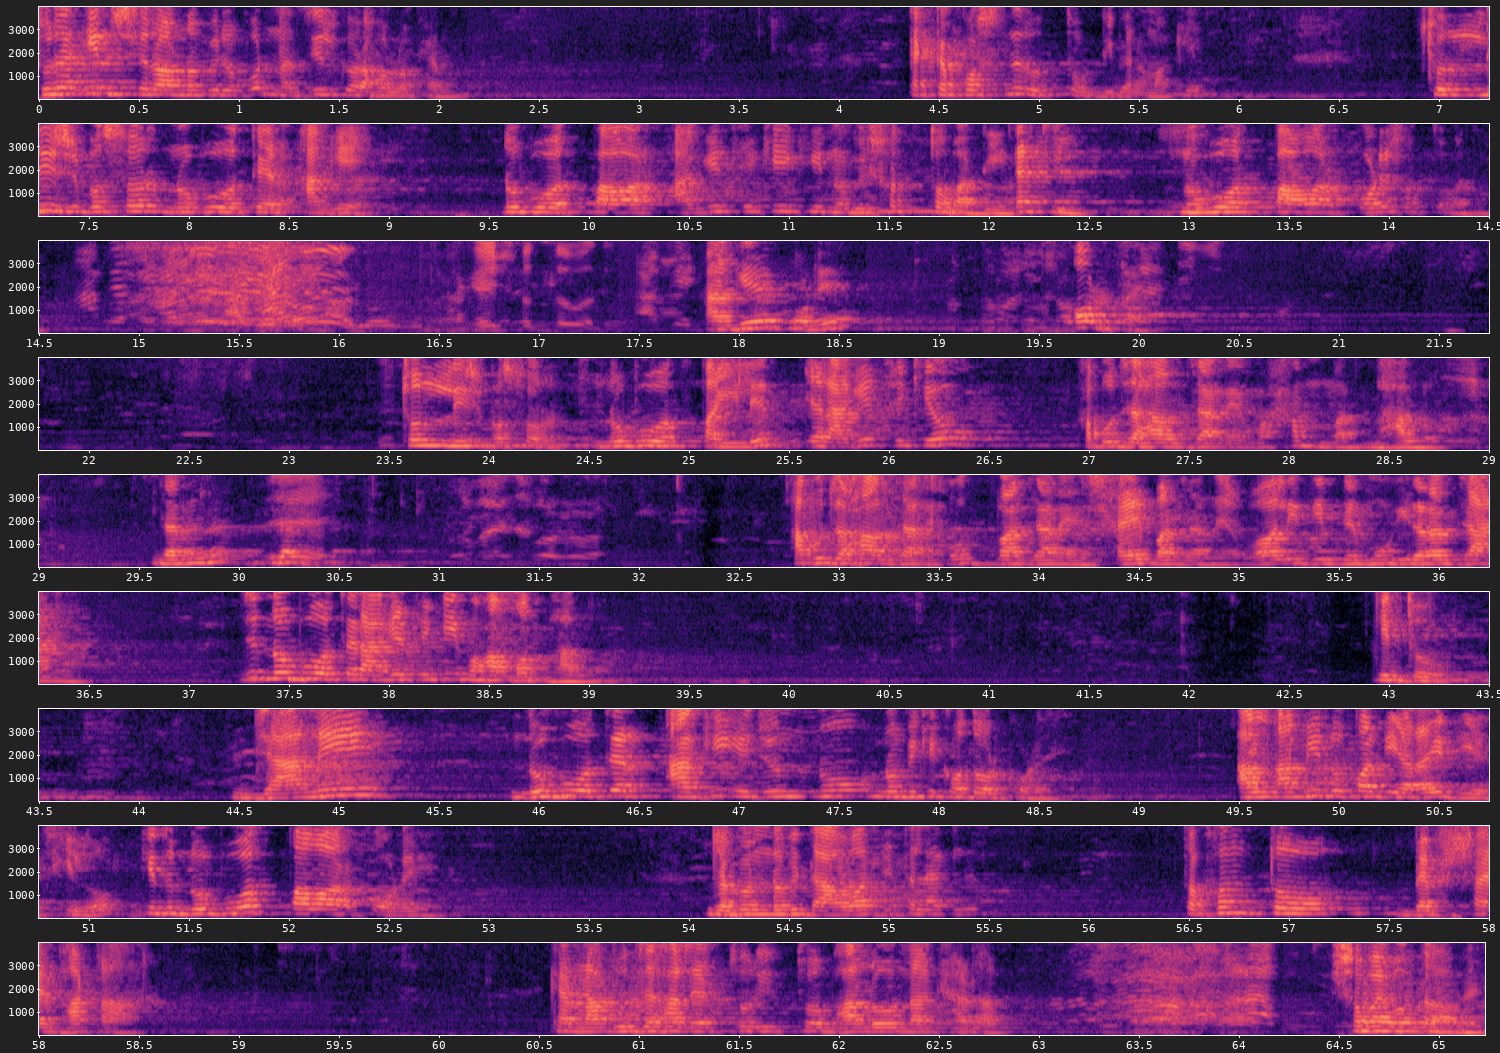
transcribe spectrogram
সুরা ইনশিরা নবীর উপর নাজিল করা হলো কেন? একটা প্রশ্নের উত্তর দিবেন আমাকে। চল্লিশ বছর নবুয়তের আগে নবুয়ত পাওয়ার আগে থেকে কি নবী সত্যবাদী নাকি? নবুয়ত পাওয়ার পরে সত্যবাদী? আগে পরে চল্লিশ বছর নবুয়ত পাইলেন এর আগে থেকেও আবু জাহাল জানে মোহাম্মদ ভালো। জানে না? জানে। আবু জাহাল জানে উদ্বা জানে সাহেবা জানে ওয়ালিদ ইবনে মুগিরারা জানে যে নবুয়তের আগে থেকেই মোহাম্মদ ভালো। কিন্তু জানে নবুয়তের আগে এজন্য নবীকে কদর করে। আল আমিন উপাধি এরাই দিয়েছিল কিন্তু নবুয়ত পাওয়ার পরে যখন নবী দাওয়াত দিতে লাগলেন তখন তো ব্যবসায় ভাটা কেন আবু জাহালের চরিত্র ভালো না খারাপ? সবাই বলতে হবে।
